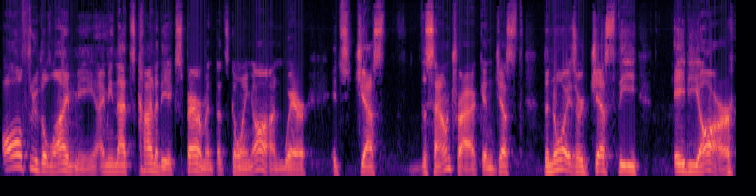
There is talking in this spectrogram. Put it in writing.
all through the limey. I mean, that's kind of the experiment that's going on, where it's just the soundtrack and just the noise, or just the ADR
